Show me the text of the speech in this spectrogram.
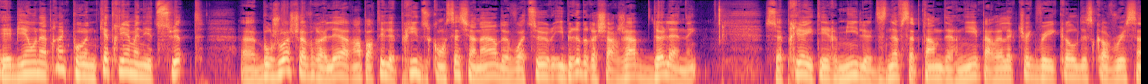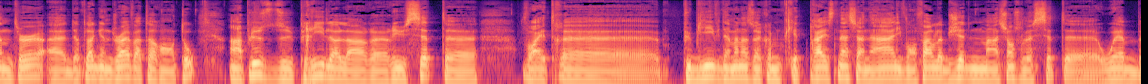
Eh bien, on apprend que pour une quatrième année de suite, euh, Bourgeois Chevrolet a remporté le prix du concessionnaire de voitures hybrides rechargeables de l'année. Ce prix a été remis le 19 septembre dernier par l'Electric Vehicle Discovery Center euh, de Plug and Drive à Toronto. En plus du prix, leur euh, réussite va être publié évidemment dans un communiqué de presse national. Ils vont faire l'objet d'une mention sur le site web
